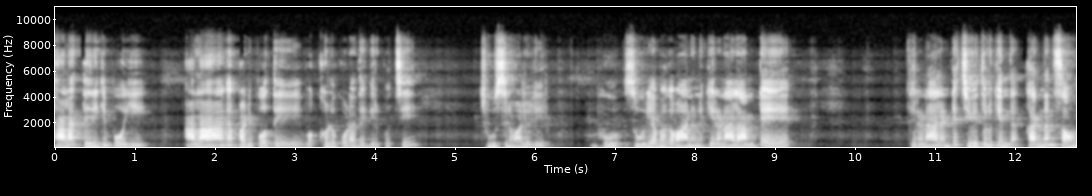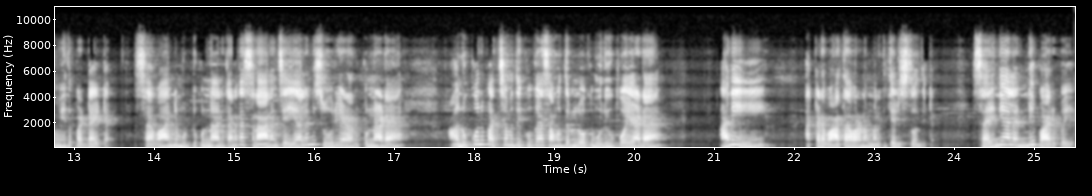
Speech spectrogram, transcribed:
తల తిరిగిపోయి అలాగ పడిపోతే ఒక్కళ్ళు కూడా దగ్గరికి వచ్చి చూసిన వాళ్ళు లేరు. భూ సూర్య భగవానుని కిరణాలు అంటే కిరణాలంటే చేతుల కింద కర్ణన్ సౌం మీద పడ్డాయట. శవాన్ని ముట్టుకున్నాను కనుక స్నానం చేయాలని సూర్యుడు అనుకున్నాడా? అనుకుని పశ్చిమ దిక్కుగా సముద్రంలోకి మునిగిపోయాడా? అని అక్కడ వాతావరణం మనకి తెలుస్తోందిట. సైన్యాలన్నీ పారిపోయాయి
